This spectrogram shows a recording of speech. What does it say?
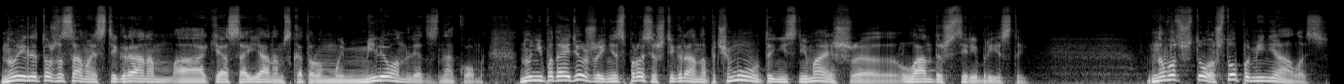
Ну или то же самое с Тиграном а, Киасаяном, с которым мы миллион лет знакомы. Ну не подойдешь же и не спросишь, Тигран, а почему ты не снимаешь э, ландыш серебристый? Ну вот что, что поменялось?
